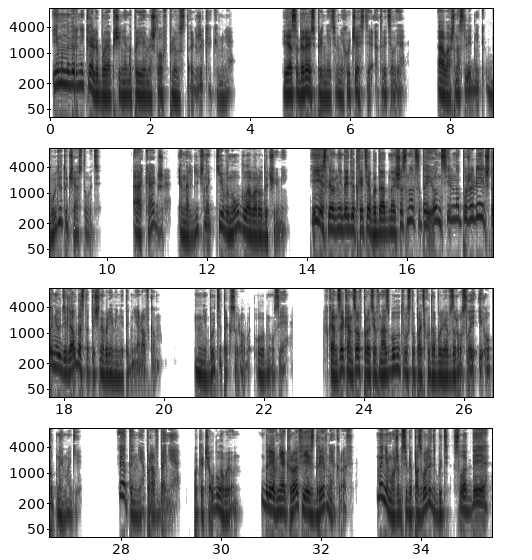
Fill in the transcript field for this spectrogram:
Ему наверняка любое общение на приеме шло в плюс, так же, как и мне. «Я собираюсь принять в них участие», — ответил я. «А ваш наследник будет участвовать?» «А как же?» — энергично кивнул глава рода Чуми. «И если он не дойдет хотя бы до одной шестнадцатой, он сильно пожалеет, что не уделял достаточно времени тренировкам». «Не будьте так суровы», — улыбнулся я. «В конце концов, против нас будут выступать куда более взрослые и опытные маги». «Это не оправдание», — покачал головой он. «Древняя кровь есть древняя кровь. Мы не можем себе позволить быть слабее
